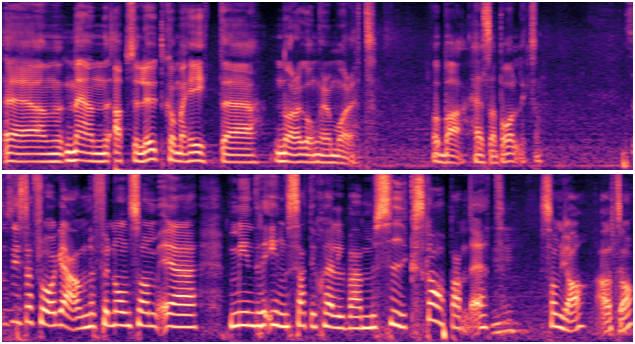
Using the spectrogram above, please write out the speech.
Ehm, men absolut komma hit eh, några gånger om året och bara hälsa på. Liksom. Så sista frågan, för någon som är mindre insatt i själva musikskapandet, som jag alltså.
